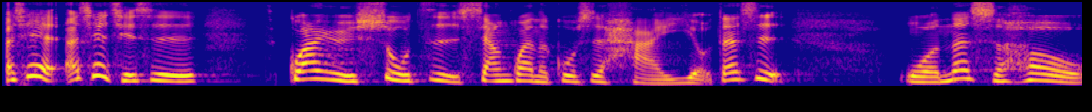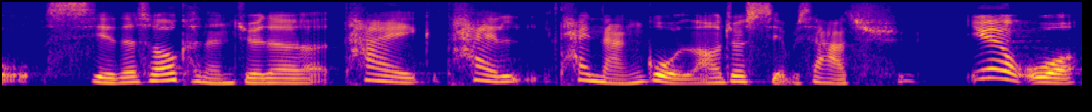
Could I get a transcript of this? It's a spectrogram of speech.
而且而且，其实关于数字相关的故事还有，但是我那时候写的时候，可能觉得太太太难过，然后就写不下去，因为我。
